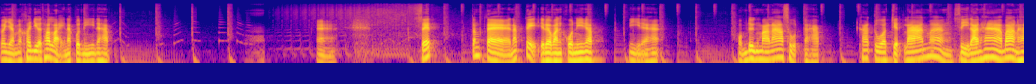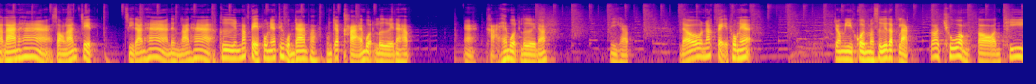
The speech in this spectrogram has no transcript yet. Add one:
ก็ยังไม่ค่อยเยอะเท่าไหร่นะคนนี้นะครับ อ่า เซตตั้งแต่นักเตะเยอรมันคนนี้นะครับ นี่นะฮะ ผมดึงมาล่าสุดนะครับ ค่าตัว 7 ล้านบ้าง 4 ล้าน 5 บ้างนะฮะล้าน 5 2 ล้าน 7 4 ล้าน 5 1 ล้าน 5 คือนักเตะพวกนี้ที่ผมได้มาผมจะขายหมดเลยนะครับ อ่าขายให้หมดเลยนะ นี่ครับ แล้วนักเตะพวกนี้ จะมีคนมาซื้อหลักๆ ก็ช่วงตอนที่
